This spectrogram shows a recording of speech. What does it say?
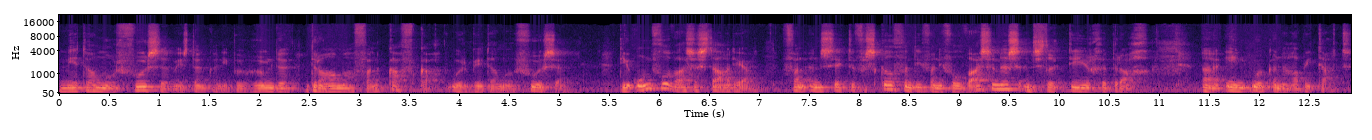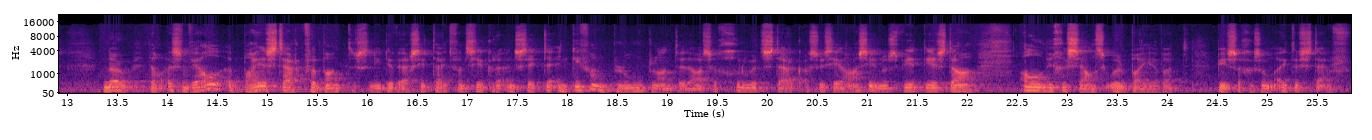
metamorfose. Mens dink aan die beroemde drama van Kafka oor metamorfose. Die onvolwasse stadia van insekte verskil van die van die volwassenes in struktuur, gedrag uh, en ook in habitat. Nou, daar is wel 'n baie sterk verband tussen die diversiteit van sekere insekte en die van blomplante. Daar's 'n groot sterk assosiasie en ons weet deesdae al die gesels oor bye wat besig is om uit te sterf.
